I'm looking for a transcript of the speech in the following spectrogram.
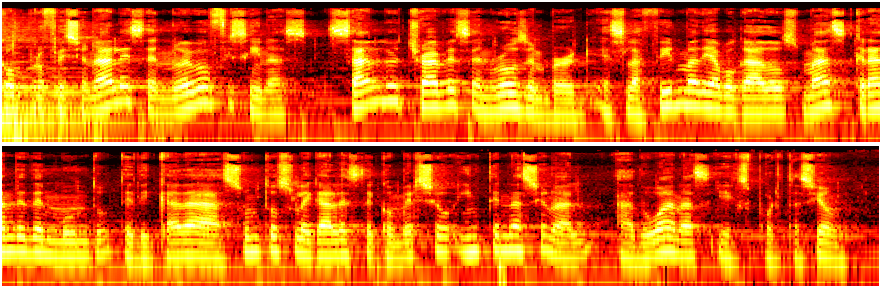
Con profesionales en nueve oficinas, Sandler Travis Rosenberg es la firma de abogados más grande del mundo dedicada a asuntos legales de comercio internacional, aduanas y exportación.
